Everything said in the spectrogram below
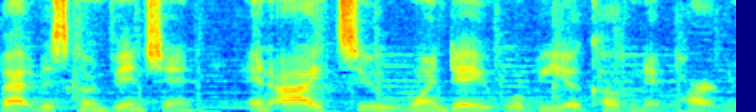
Baptist Convention, and I too one day will be a covenant partner.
